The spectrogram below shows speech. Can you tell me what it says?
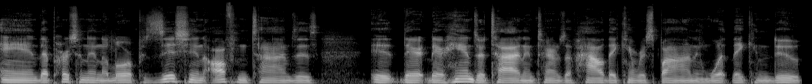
and that person in a lower position oftentimes is it, their their hands are tied in terms of how they can respond and what they can do,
